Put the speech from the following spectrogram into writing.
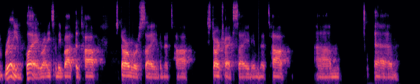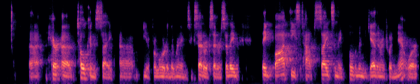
a brilliant play right? So they bought the top star wars site and the top star trek site and the top um, uh, uh, uh, Tolkien site, um, you know, for Lord of the Rings, et cetera, et cetera. So they they bought these top sites and they pulled them in together into a network,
